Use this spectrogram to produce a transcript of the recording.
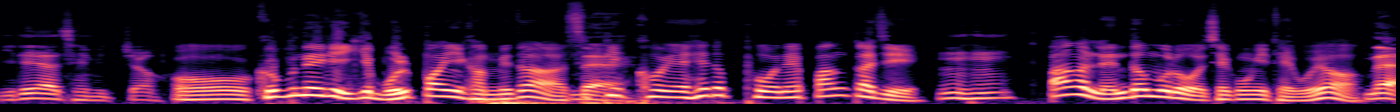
이래야 재밌죠. 어, 그분에게 이게 몰빵이 갑니다. 네. 스피커에 헤드폰에 빵까지. 음, 빵은 랜덤으로 제공이 되고요. 네.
